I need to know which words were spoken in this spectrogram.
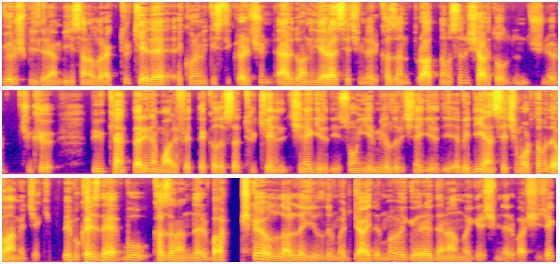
görüş bildiren bir insan olarak Türkiye'de ekonomik istikrar için Erdoğan'ın yerel seçimleri kazanıp rahatlamasının şart olduğunu düşünüyorum. Çünkü büyük kentler yine muhalefette kalırsa Türkiye'nin içine girdiği, son 20 yıldır içine girdiği ebediyen seçim ortamı devam edecek. Ve bu kez de bu kazananları başka yollarla yıldırma, caydırma ve görevden alma girişimleri başlayacak.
